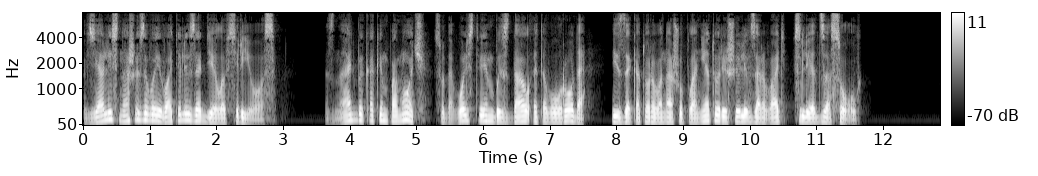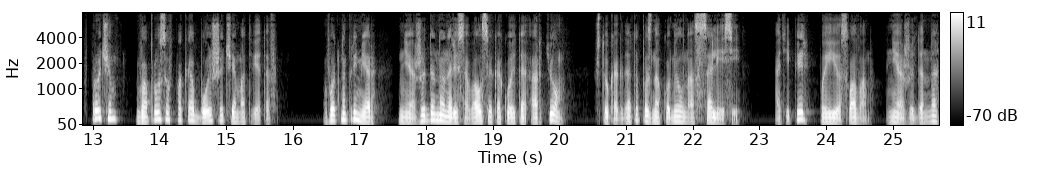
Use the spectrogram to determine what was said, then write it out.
взялись наши завоеватели за дело всерьез. Знать бы, как им помочь, с удовольствием бы сдал этого урода, из-за которого нашу планету решили взорвать вслед за Соул. Впрочем, вопросов пока больше, чем ответов. Вот, например, неожиданно нарисовался какой-то Артем, что когда-то познакомил нас с Олесей, а теперь, по ее словам, неожиданно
